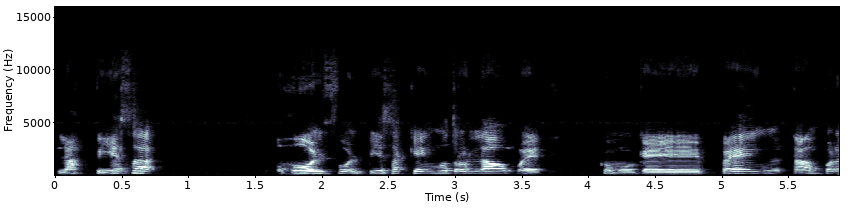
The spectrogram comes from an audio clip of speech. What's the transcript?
las piezas, Holford, piezas que en otros lados pues como que pues, estaban por,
